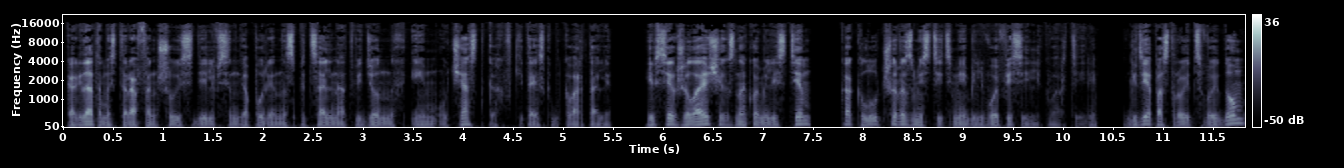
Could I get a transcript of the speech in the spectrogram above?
Когда-то мастера фэншуй сидели в Сингапуре на специально отведенных им участках в китайском квартале, и всех желающих знакомились с тем, как лучше разместить мебель в офисе или квартире, где построить свой дом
